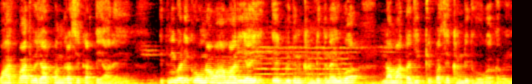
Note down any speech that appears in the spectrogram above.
पाँच पाँच हजार पंद्रह से करते आ रहे हैं इतनी बड़ी कोरोना महामारी आई एक भी दिन खंडित नहीं हुआ ना माता जी की कृपा से खंडित होगा कभी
